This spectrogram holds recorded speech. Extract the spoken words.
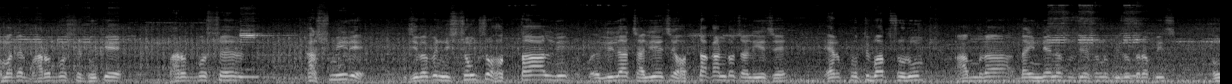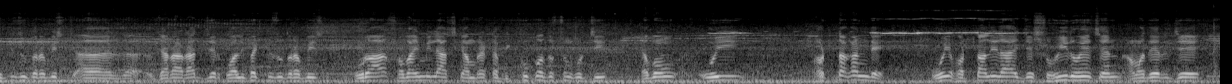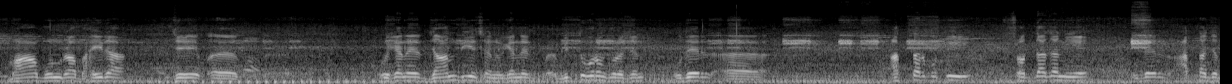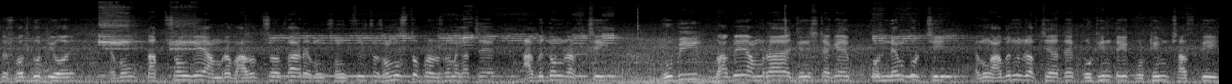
আমাদের ভারতবর্ষে ঢুকে, ভারতবর্ষের কাশ্মীরে যেভাবে নৃশংস হত্যা লীলা চালিয়েছে, হত্যাকাণ্ড চালিয়েছে, এর প্রতিবাদ স্বরূপ আমরা the Indian association of physiotherapist এবং ফিজিওথেরাপিস্ট যারা রাজ্যের কোয়ালিফাইড ফিজিওথেরাপিস্ট, ওরা সবাই মিলে আজকে আমরা একটা বিক্ষোভ প্রদর্শন করছি এবং ওই হত্যাকাণ্ডে ওই হত্যালীলায় যে শহীদ হয়েছেন আমাদের যে মা, বোনরা, ভাইরা যে ওইখানে জান দিয়েছেন, ওইখানে মৃত্যুবরণ করেছেন, ওদের আত্মার প্রতি শ্রদ্ধা জানিয়ে ওদের আত্মা যাতে সদ্গতি হয় এবং তার সঙ্গে আমরা ভারত সরকার এবং সংশ্লিষ্ট সমস্ত প্রশাসনের কাছে আবেদন রাখছি। গভীরভাবে আমরা জিনিসটাকে কন্ডেম করছি এবং আবেদন রাখছি যাতে কঠিন থেকে কঠিন শাস্তি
